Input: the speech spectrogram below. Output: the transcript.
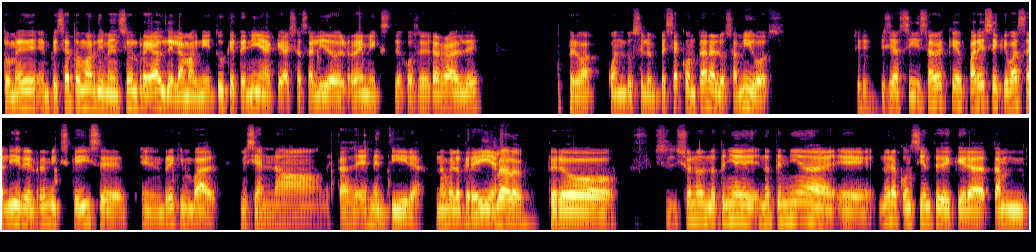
tomé, empecé a tomar dimensión real de la magnitud que tenía que haya salido el remix de José Larralde, pero cuando se lo empecé a contar a los amigos, decía, sí, ¿sabes qué? Parece que va a salir el remix que hice en Breaking Bad. Me decían, no, estás, es mentira, no me lo creía. Claro. Pero yo no, tenía, no tenía, eh, no era consciente de que era tan,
